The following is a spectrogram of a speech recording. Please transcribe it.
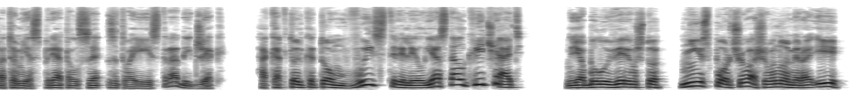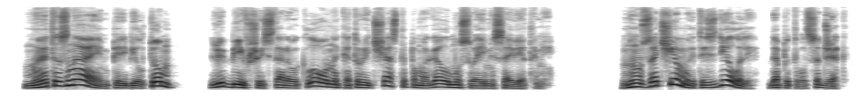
Потом я спрятался за твоей эстрадой, Джек. А как только Том выстрелил, я стал кричать. Я был уверен, что не испорчу вашего номера, и... Мы это знаем, перебил Том, любивший старого клоуна, который часто помогал ему своими советами. «Ну, зачем вы это сделали?» – допытывался Джек.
